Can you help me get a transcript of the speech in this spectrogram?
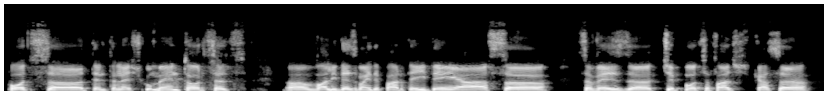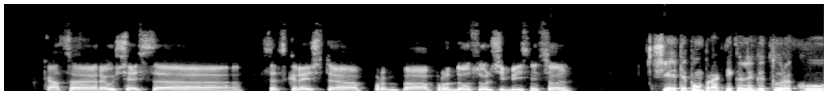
poți să te întâlnești cu mentor, să-ți validezi mai departe ideea, să, să vezi ce poți să faci ca să ca să reușești să, să-ți crești uh, uh, produsul și businessul. Și ei te pun practic în legătură cu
